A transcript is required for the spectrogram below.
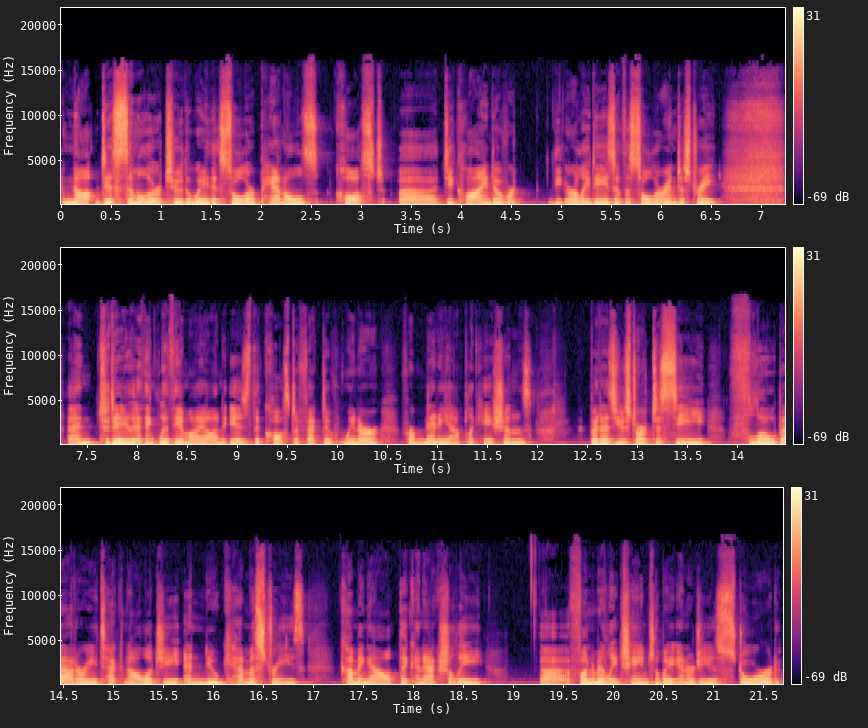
not dissimilar to the way that solar panels cost uh, declined over the early days of the solar industry. And today, I think lithium ion is the cost effective winner for many applications. But as you start to see flow battery technology and new chemistries coming out that can actually uh, fundamentally change the way energy is stored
